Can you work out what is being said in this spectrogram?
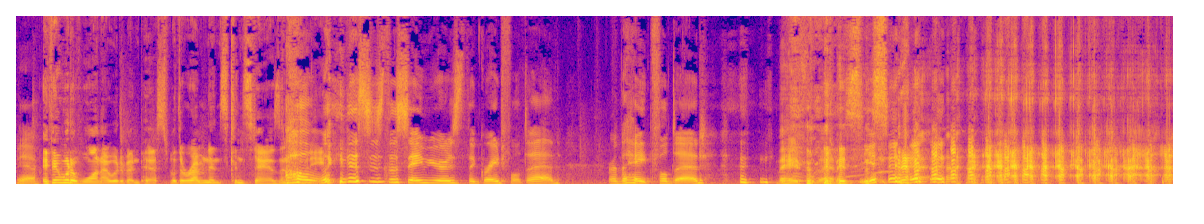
yeah. If it would have won, I would have been pissed, but the Remnants can stay as an Oh, nominee. this is the same year as The Grateful Dead. Or The Hateful Dead. The Hateful Dead.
